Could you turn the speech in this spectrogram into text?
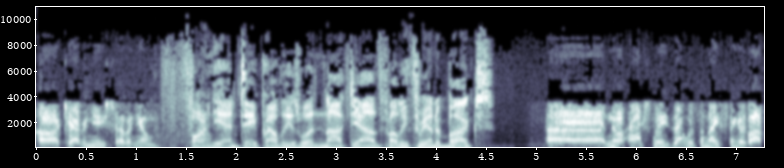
uh, Cabernet Sauvignon. Farniente probably is what knocked you out. It's probably 300 bucks. Uh, no, actually, that was the nice thing about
